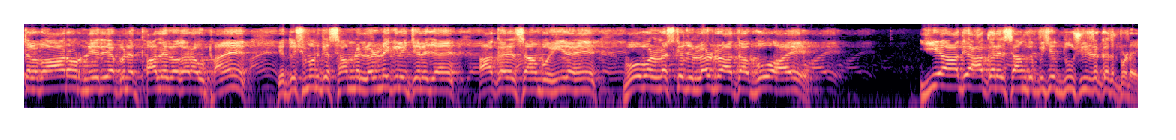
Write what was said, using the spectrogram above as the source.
تلوار اور نیزے اپنے تھالے وغیرہ اٹھائیں، یہ دشمن کے سامنے لڑنے کے لیے چلے جائیں آ کر شام وہیں رہیں۔ وہ لشکر جو لڑ رہا تھا، وہ آئے۔ یہ آگے آ کر شام کے پیچھے دوسری رکت پڑھے۔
